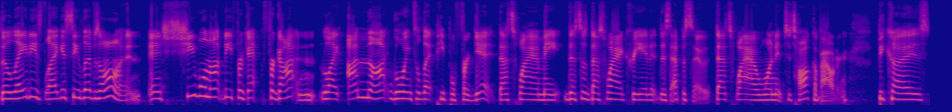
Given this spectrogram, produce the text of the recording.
the lady's legacy lives on and she will not be forget forgotten like i'm not going to let people forget that's why i made this is that's why i created this episode that's why i wanted to talk about her because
